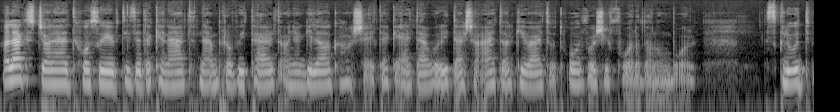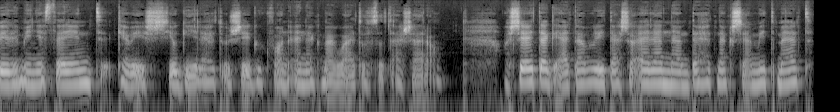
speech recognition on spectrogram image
A Lux család hosszú évtizedeken át nem profitált anyagilag a sejtek eltávolítása által kiváltott orvosi forradalomból. Sklut véleménye szerint kevés jogi lehetőségük van ennek megváltoztatására. A sejtek eltávolítása ellen nem tehetnek semmit, mert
